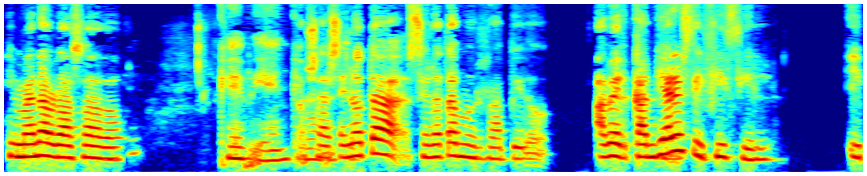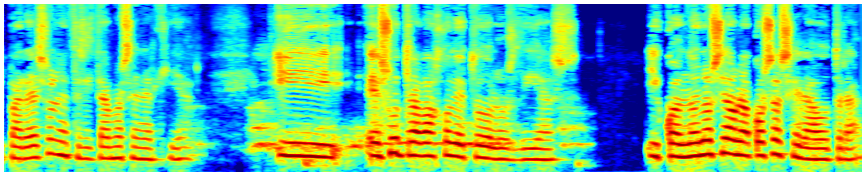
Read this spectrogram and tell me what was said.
Y me han abrazado. qué bien. Qué O sea, se nota, se nota muy rápido. A ver, cambiar es difícil y para eso necesitamos energía. Y es un trabajo de todos los días. Y cuando no sea una cosa, será otra.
